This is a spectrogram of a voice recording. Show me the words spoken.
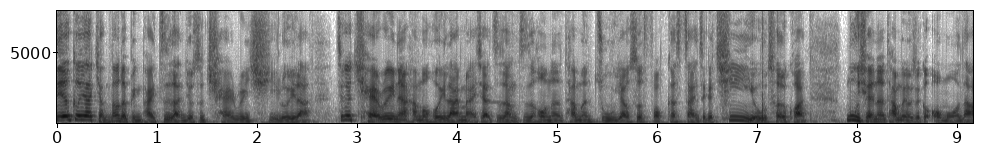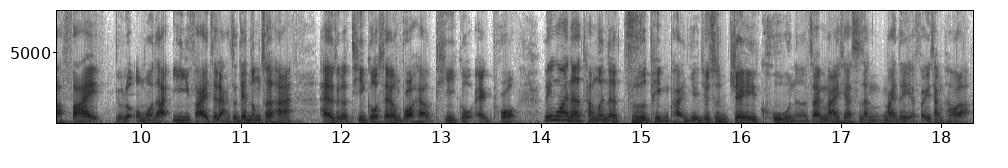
第二个要讲到的品牌自然就是 Cherry 奇瑞啦。这个 Cherry 呢，他们回来马来西亚市场之后呢，他们主要是 focus 在这个汽油车款。目前呢，他们有这个 Omoda Five，有了 Omoda E5 这两只电动车哈，还有这个 Tigo Seven Pro，还有 Tigo X Pro。另外呢，他们的子品牌也就是 J Cool 呢，在马来西亚市场卖的也非常好啦。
